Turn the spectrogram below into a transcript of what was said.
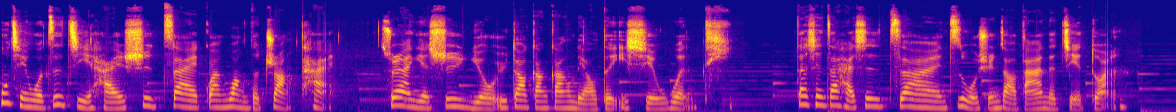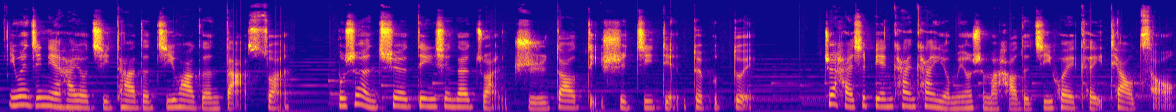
目前我自己还是在观望的状态，虽然也是有遇到刚刚聊的一些问题，但现在还是在自我寻找答案的阶段，因为今年还有其他的计划跟打算。不是很确定现在转职到底是基点对不对，就还是边看看有没有什么好的机会可以跳槽。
